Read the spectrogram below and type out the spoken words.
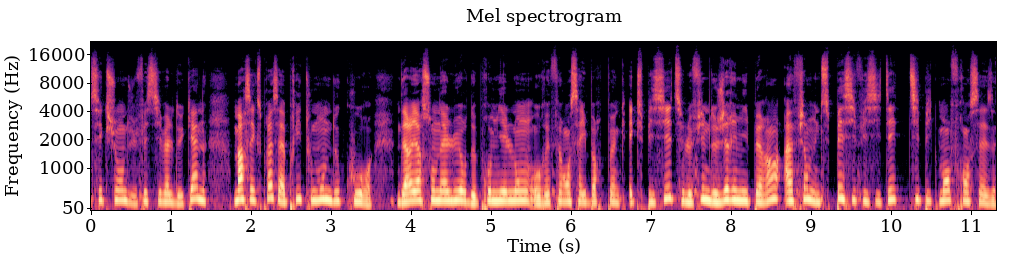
section, du Festival de Cannes, Mars Express a pris tout le monde de court. Derrière son allure de premier long aux références cyberpunk explicites, le film de Jérémy Perrin affirme une spécificité typiquement française,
